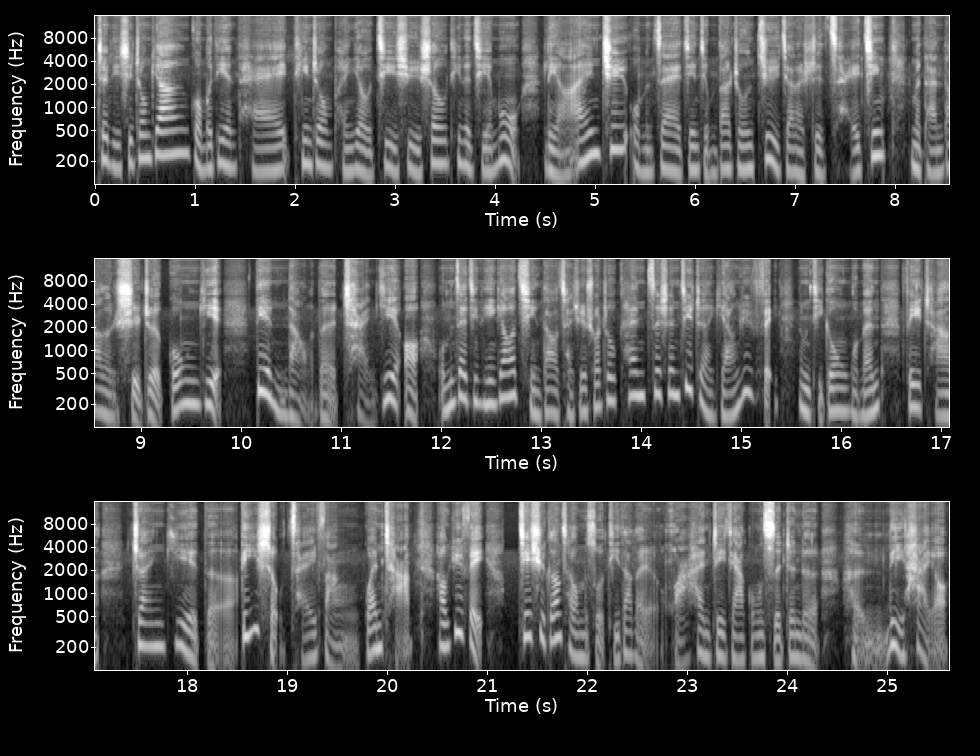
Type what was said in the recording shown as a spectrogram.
这里是中央广播电台听众朋友继续收听的节目《两岸 ING》。我们在今天节目当中聚焦的是财经，那么谈到的是这工业电脑的产业哦。我们在今天邀请到《财讯双周刊》资深记者杨玉斐，那么提供我们非常专业的第一手采访观察。好，玉斐。接续刚才我们所提到的华汉这家公司真的很厉害哦，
